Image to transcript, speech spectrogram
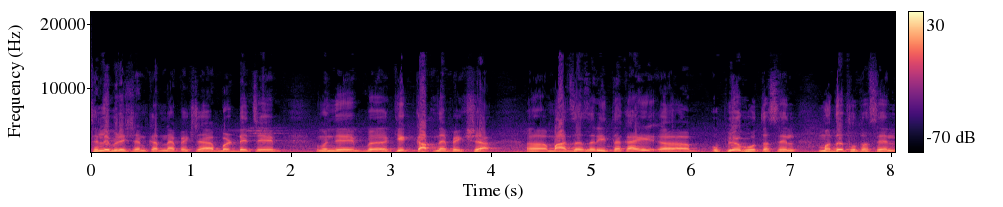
सेलिब्रेशन करण्यापेक्षा बड्डेचे म्हणजे ब- केक कापण्यापेक्षा माझं जर इथं काही उपयोग होत असेल मदत होत असेल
